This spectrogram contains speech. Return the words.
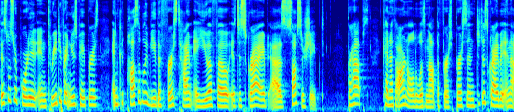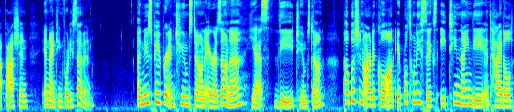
This was reported in three different newspapers and could possibly be the first time a UFO is described as saucer shaped. Perhaps Kenneth Arnold was not the first person to describe it in that fashion in 1947. A newspaper in Tombstone, Arizona, yes, the Tombstone, published an article on April 26, 1890, entitled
